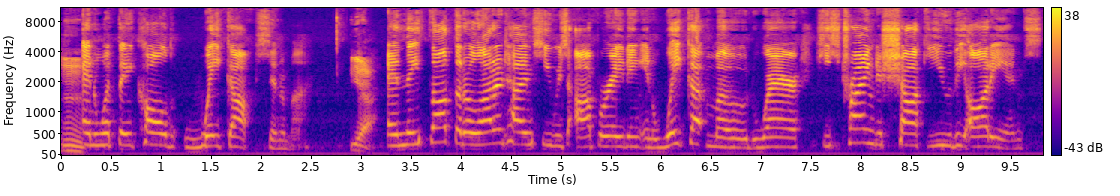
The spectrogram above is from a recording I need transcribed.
Mm. and what they called wake up cinema. Yeah. And they thought that a lot of times he was operating in wake up mode where he's trying to shock you, the audience,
